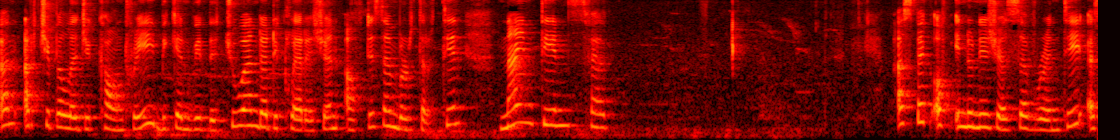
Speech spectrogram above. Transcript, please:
an archipelagic country began with the Djuanda Declaration of December 13, 1970. Aspect of Indonesia's sovereignty as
